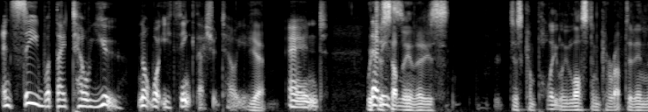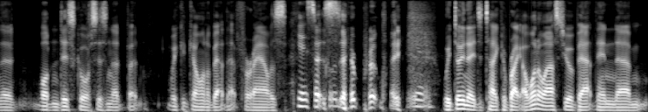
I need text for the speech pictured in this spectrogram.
and see what they tell you, not what you think they should tell you. Yeah. And Which is- something that is just completely lost and corrupted in the modern discourse, isn't it? But we could go on about that for hours Yes, we separately. Yeah. We do need to take a break. I want to ask you about then, um,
